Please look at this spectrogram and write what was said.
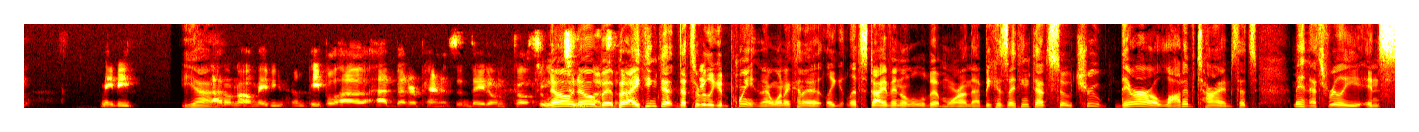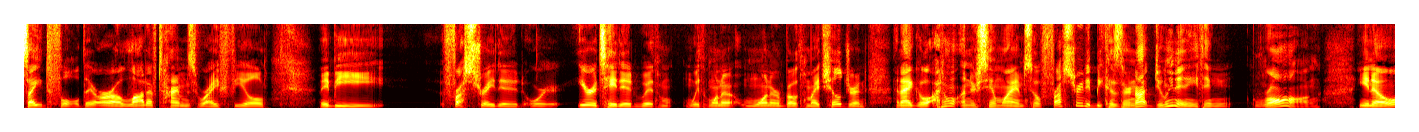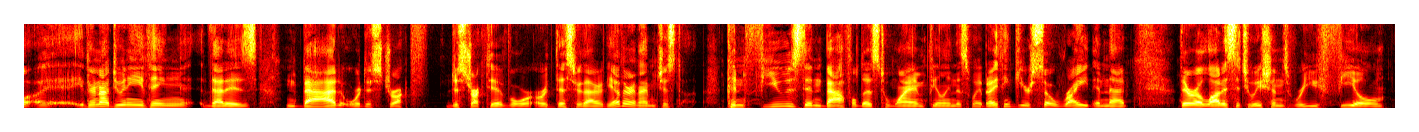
maybe yeah. I don't know. Maybe some people have had better parents and they don't go through no no but, but i think that that's a really good point and i want to kind of like let's dive in a little bit more on that because i think that's so true. There are a lot of times that's man that's really insightful. There are a lot of times where i feel maybe frustrated or irritated with with one or one or both of my children and I go I don't understand why I'm so frustrated because they're not doing anything wrong you know eh, they're not doing anything that is bad or destruct destructive or or this or that or the other. And I'm just confused and baffled as to why I'm feeling this way. But I think you're so right in that there are a lot of situations where you feel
